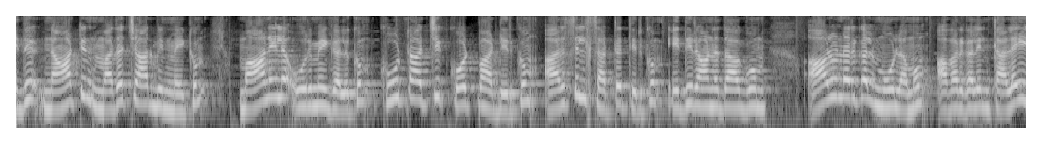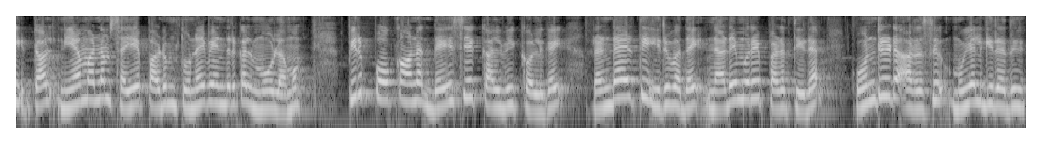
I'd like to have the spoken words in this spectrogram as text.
இது நாட்டின் மதச்சார்பின்மைக்கும் மாநில உரிமைகளுக்கும் கூட்டாட்சி கோட்பாட்டிற்கும் அரசியல் சட்டத்திற்கும் எதிரானதாகும். ஆளுநர்கள் மூலமும் அவர்களின் தலையீட்டால் நியமனம் செய்யப்படும் துணைவேந்தர்கள் மூலமும் பிற்போக்கான தேசிய கல்விக் கொள்கை ரெண்டாயிரத்தி இருபதை நடைமுறைப்படுத்திட ஒன்றிட அரசு முயல்கிறது.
